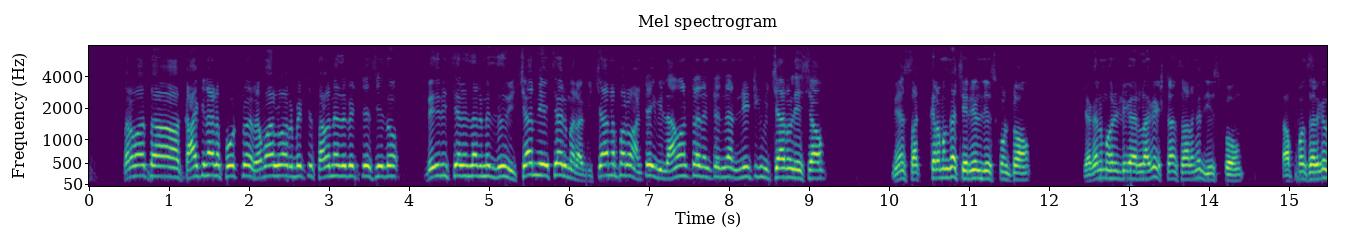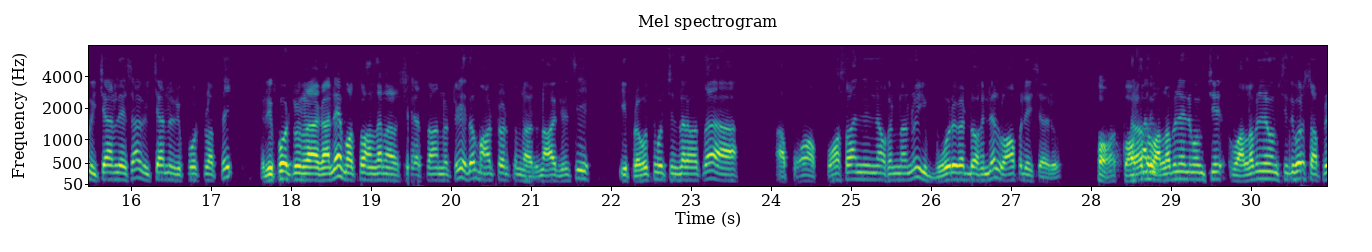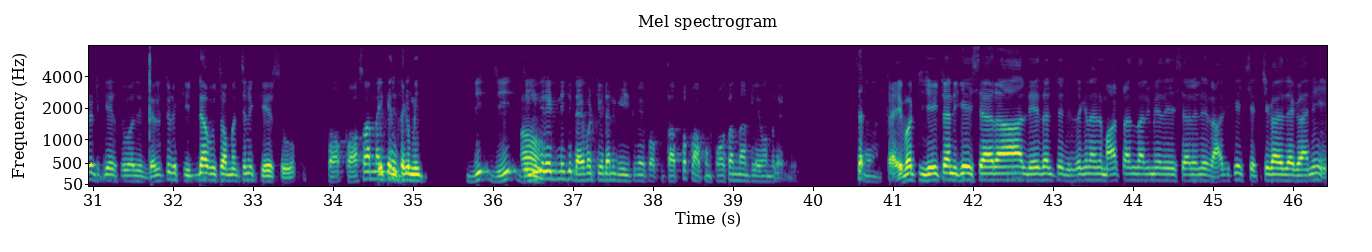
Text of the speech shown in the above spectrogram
తర్వాత కాకినాడ పోర్టులో రివాల్వర్ పెట్టి తల మీద పెట్టేసి ఏదో బెదిరించారని దాని మీద ఏదో విచారణ చేశారు. మరి ఆ విచారణ పరం అంటే వీళ్ళు ఏమంటారంటే అన్నిటికీ విచారణలు వేసాం మేము సక్రమంగా చర్యలు తీసుకుంటాం. జగన్మోహన్ రెడ్డి గారి లాగా ఇష్టానుసారంగా తీసుకోం. తప్పనిసరిగా విచారణ చేసాం విచారణ రిపోర్ట్లు వస్తాయి. రిపోర్ట్లు రాగానే మొత్తం అందరిని అరెస్ట్ చేస్తాం అన్నట్టు ఏదో మాట్లాడుతున్నారు. నాకు తెలిసి ఈ ప్రభుత్వం వచ్చిన తర్వాత ఆ పో పోసాని ఒకరినను ఈ బోరుగడ్డ ఒకరిని లోపలేశారు. తర్వాత వల్లభనేని వంశీ వల్లభనేని వంశీది కూడా సపరేట్ కేసు. అది దళితుడి కిడ్నాప్ సంబంధించిన కేసు. పోసాన్ని రెడ్డి నుంచి డైవర్ట్ చేయడానికి ఇటువే పాపం తప్ప పాపం పోసాన్ దాంట్లో ఏముందిలేండి. డైవర్ట్ చేయటానికి వేశారా? లేదంటే నిజంగా మాట్లాడిన దాని మీద వేశారని రాజకీయ చర్చ కాదులే కానీ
